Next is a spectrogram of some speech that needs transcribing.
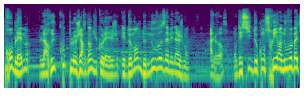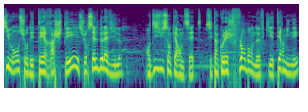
Problème, la rue coupe le jardin du collège et demande de nouveaux aménagements. Alors, on décide de construire un nouveau bâtiment sur des terres rachetées et sur celles de la ville. En 1847, c'est un collège flambant neuf qui est terminé,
